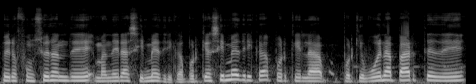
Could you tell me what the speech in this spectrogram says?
pero funcionan de manera asimétrica. ¿Por qué asimétrica? Porque, la, porque buena parte de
